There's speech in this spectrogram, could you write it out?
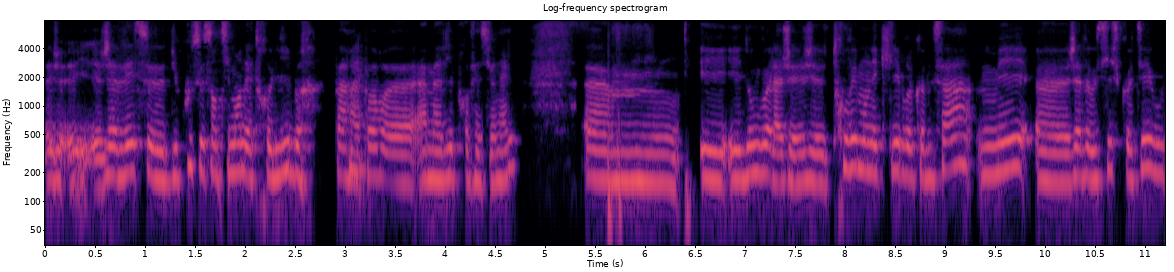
j'avais ce, du coup ce sentiment d'être libre par rapport euh, à ma vie professionnelle. Euh, et, et, donc voilà, j'ai trouvé mon équilibre comme ça, mais euh, j'avais aussi ce côté où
